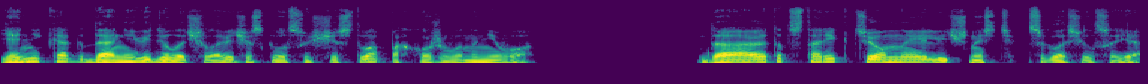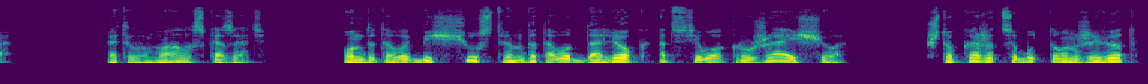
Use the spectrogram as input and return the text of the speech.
Я никогда не видела человеческого существа, похожего на него». «Да, этот старик — темная личность», — согласился я. «Этого мало сказать. Он до того бесчувствен, до того далек от всего окружающего, что кажется, будто он живет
